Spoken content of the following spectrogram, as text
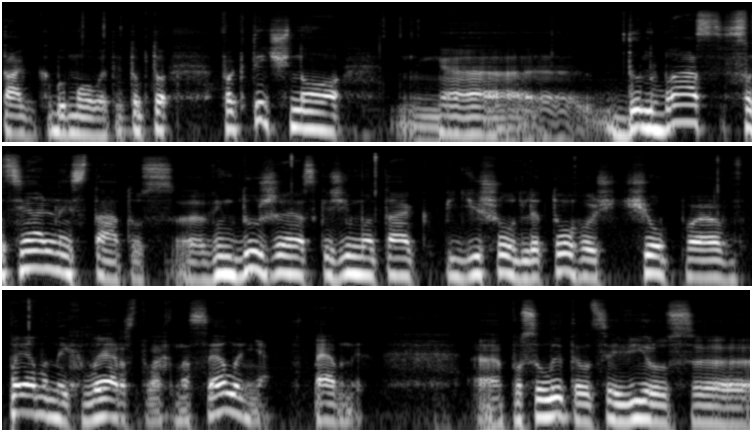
так би мовити. Тобто, фактично. Донбас, соціальний статус, він дуже, скажімо так, підійшов для того, щоб в певних верствах населення, в певних, поселити оцей вірус е,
